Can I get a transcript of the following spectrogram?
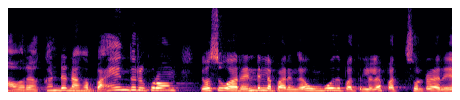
அவரை கண்டு நாங்கள் பயந்துருக்கிறோம். யோசுவா ரெண்டில் பாருங்க ஒம்பது பத்துலலாம் பத்து சொல்கிறாரு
